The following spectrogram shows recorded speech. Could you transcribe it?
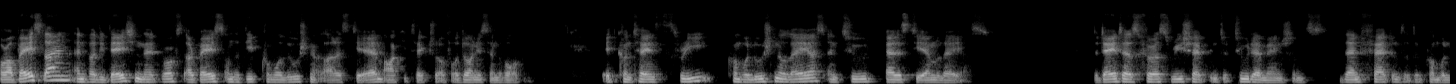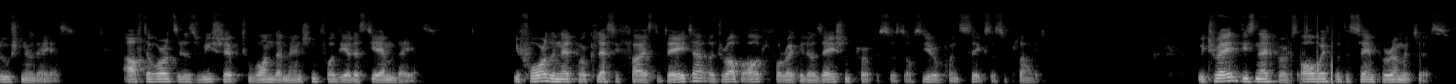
Our baseline and validation networks are based on the deep convolutional LSTM architecture of Ordóñez and Roggen. It contains three convolutional layers and two LSTM layers. The data is first reshaped into two dimensions, then fed into the convolutional layers. Afterwards, it is reshaped to one dimension for the LSTM layers. Before the network classifies the data, a dropout for regularization purposes of 0.6 is applied. We trained these networks always with the same parameters.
